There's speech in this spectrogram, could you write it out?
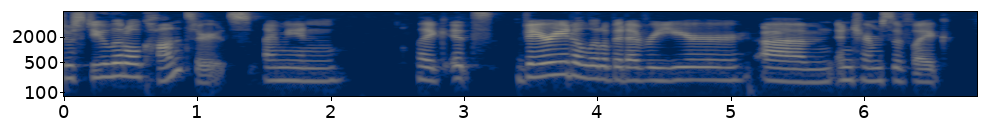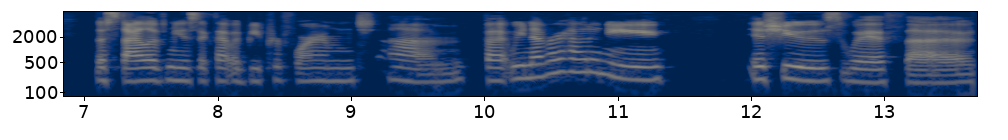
just do little concerts. I mean, like it's varied a little bit every year um, in terms of like the style of music that would be performed, um, but we never had any issues with. Uh,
